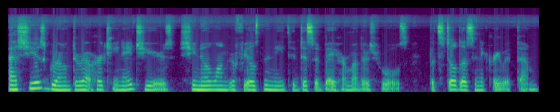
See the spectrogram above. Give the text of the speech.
As she has grown throughout her teenage years, she no longer feels the need to disobey her mother's rules, but still doesn't agree with them.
